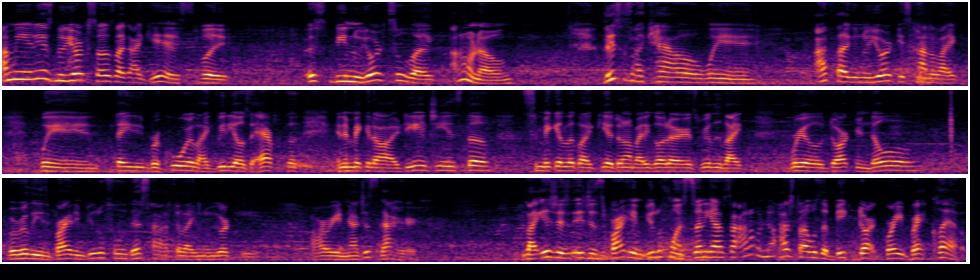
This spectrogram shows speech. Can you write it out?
I mean, it is New York, so it's like I guess, but it's be New York too. Like I don't know. This is like how when I feel like in New York, it's kind of like when they record like videos of Africa and they make it all dingy and stuff to make it look like yeah, don't nobody go there. It's really like real dark and dull, but really it's bright and beautiful. That's how I feel like New York is already. And I just got here. Like it's just it's just bright and beautiful and sunny outside. I don't know. I just thought it was a big dark gray black cloud.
